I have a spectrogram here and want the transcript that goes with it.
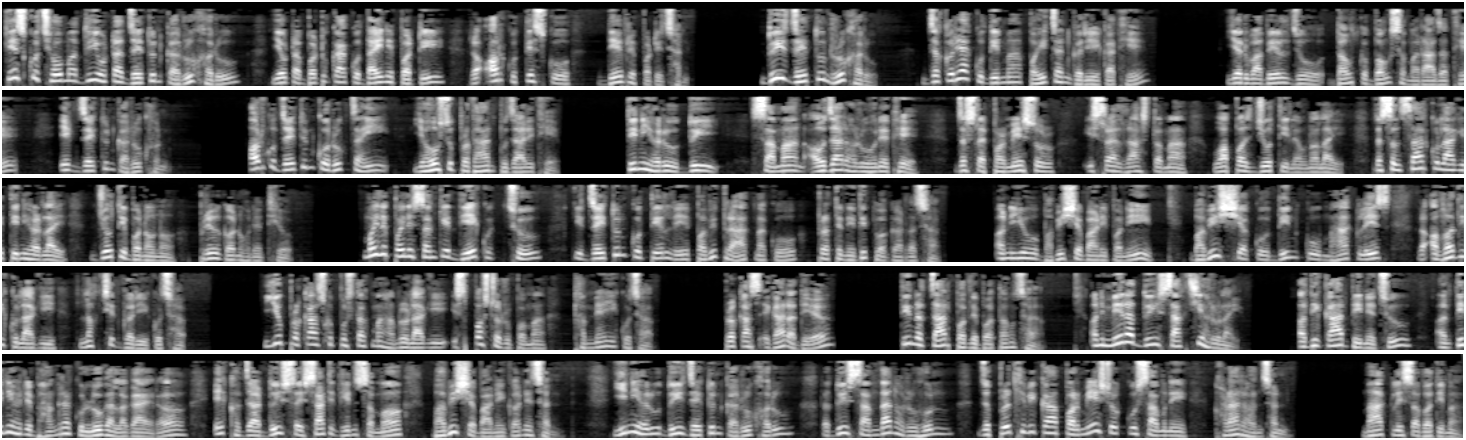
त्यसको छेउमा दुईवटा जैतुनका रूखहरू एउटा बटुकाको दाहिनेपट्टि र अर्को त्यसको देब्रेपट्टि छन्। दुई जैतुन रूखहरू जकरियाको दिनमा पहिचान गरिएका थिए। यरुबाबेल जो दाउदको वंशमा राजा थिए एक जैतुनका रूख हुन्। अर्को जैतुनको रूख चाहिँ यहोसु प्रधान पुजारी थिए। तिनीहरू दुई समान औजारहरू हुने थिए जसलाई परमेश्वर इसरायल राष्ट्रमा वापस ज्योति ल्याउनलाई र संसारको लागि तिनीहरूलाई ज्योति बनाउन प्रयोग गर्नुहुने थियो। मैले पहिले संकेत दिएको छु कि जैतुनको तेलले पवित्र आत्माको प्रतिनिधित्व गर्दछ। अनि यो भविष्यवाणी पनि भविष्यको दिनको महाक्लेश र अवधिको लागि लक्षित गरिएको छ। यो प्रकाशको पुस्तकमा हाम्रो लागि स्पष्ट रूपमा ठम्याइएको छ। प्रकाश एघार अध्यय तीन र चार पदले बताउँछ अनि मेरा दुई साक्षीहरूलाई अधिकार दिनेछु अनि तिनीहरूले भाङ्राको लुगा लगाएर एक हजार दुई सय साठी दिनसम्म भविष्यवाणी गर्नेछन्। यिनीहरू दुई जैतुनका रूखहरू र दुई सामदानहरू हुन् जो पृथ्वीका परमेश्वरको सामुने खड़ा रहन्छन्। महाक्लेश अवधिमा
